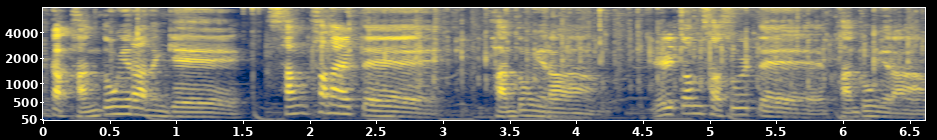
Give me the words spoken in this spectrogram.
그러니까 반동이라는 게 상탄할 때 반동이랑 1.4 쏠 때 반동이랑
